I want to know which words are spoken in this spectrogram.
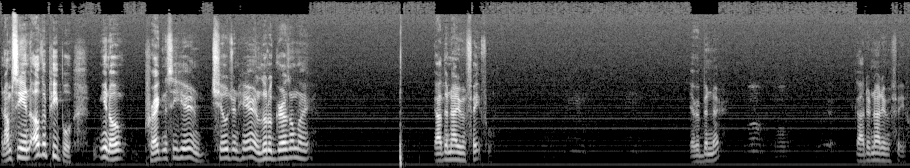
And I'm seeing other people, you know, pregnancy here and children here and little girls. I'm like, God, they're not even faithful. You ever been there? God, they're not even faithful.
